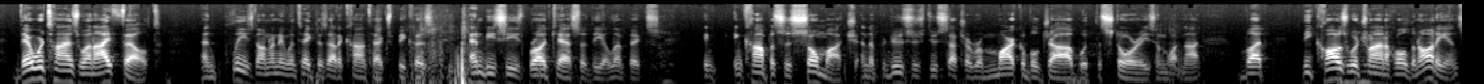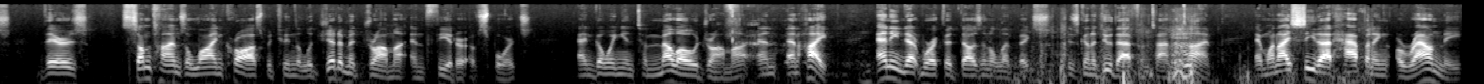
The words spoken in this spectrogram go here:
there were times when I felt, and please don't anyone take this out of context because NBC's broadcast of the Olympics en- encompasses so much, and the producers do such a remarkable job with the stories and whatnot. But because we're trying to hold an audience, there's sometimes a line crossed between the legitimate drama and theater of sports and going into melodrama and, and hype. Any network that does an Olympics is going to do that from time to time. And when I see that happening around me,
